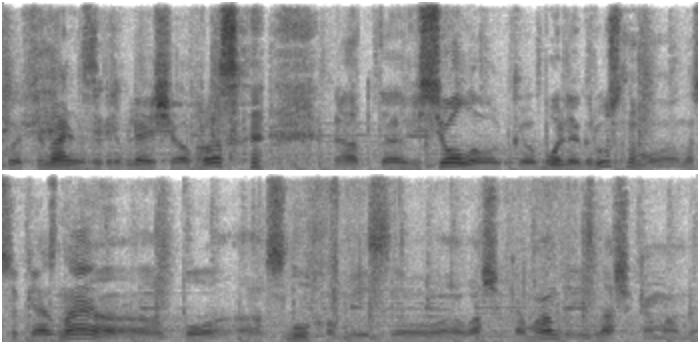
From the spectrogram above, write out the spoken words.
Такой финальный закрепляющий вопрос от э, веселого к более грустному. Насколько я знаю, э, по э, слухам из вашей команды, из нашей команды,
